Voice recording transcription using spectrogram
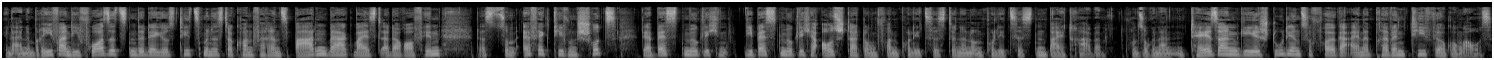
In einem Brief an die Vorsitzende der Justizministerkonferenz Badenberg weist er darauf hin, dass zum effektiven Schutz der bestmöglichen, die bestmögliche Ausstattung von Polizistinnen und Polizisten beitrage. Von sogenannten Tasern gehe Studien zufolge eine Präventivwirkung aus.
